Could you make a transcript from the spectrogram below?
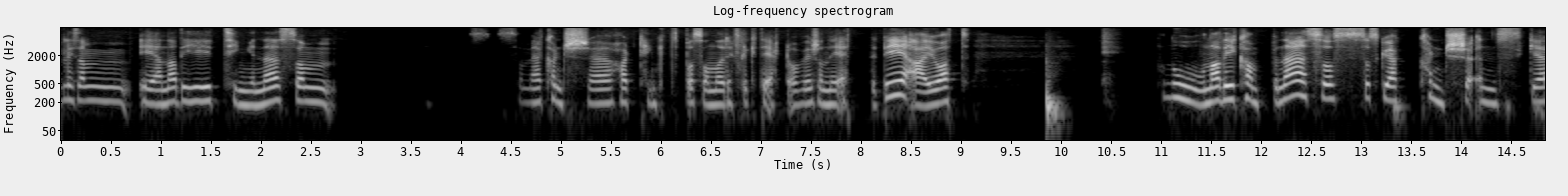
liksom en av de tingene som som jeg kanskje har tenkt på sånn og reflektert over sånn i ettertid, er jo at på noen av de kampene så, så skulle jeg kanskje ønske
